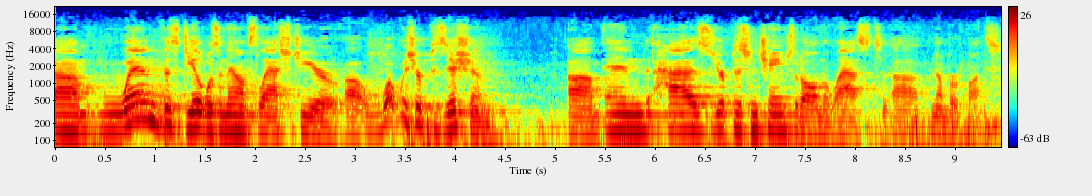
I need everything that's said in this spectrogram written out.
um, when this deal was announced last year, uh, what was your position? Um, and has your position changed at all in the last uh, number of months?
